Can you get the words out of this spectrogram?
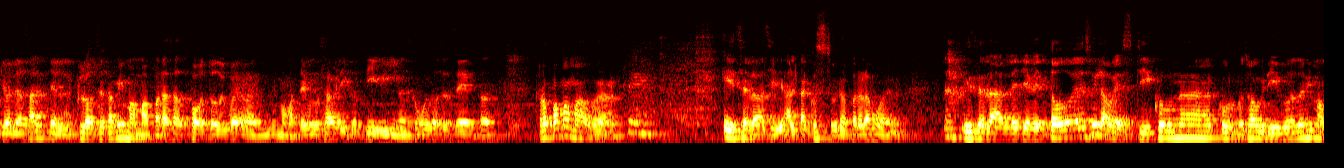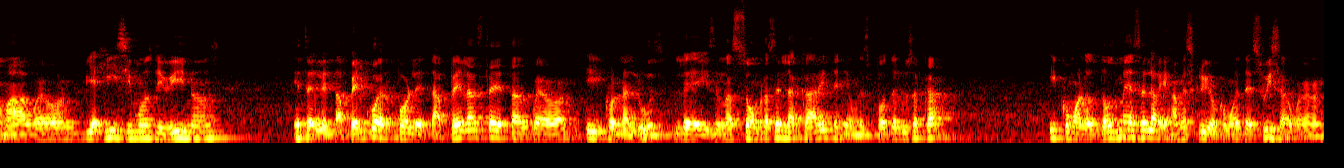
yo le asalté el closet a mi mamá para esas fotos, weón. Mi mamá tiene unos abrigos divinos como los 60. Ropa mamá, weón. Sí. Y se lo así, alta costura para la modelo. Y se la, le llevé todo eso y la vestí con, una, con unos abrigos de mi mamá, weón, viejísimos, divinos. Entonces le tapé el cuerpo, le tapé las tetas, weón, y con la luz le hice unas sombras en la cara y tenía un spot de luz acá. Y como a los dos meses la vieja me escribió como desde Suiza, weón,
